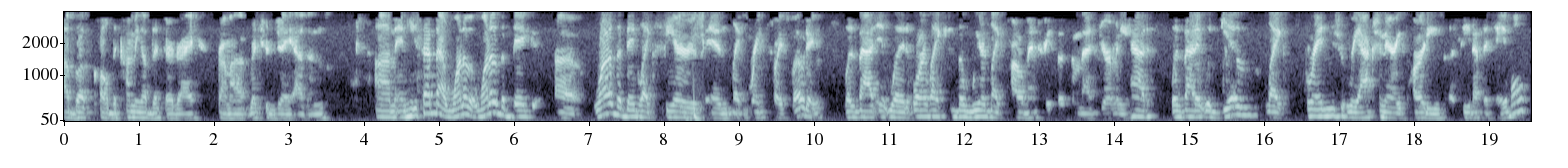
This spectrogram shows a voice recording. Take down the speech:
a book called The Coming of the Third Reich from uh, Richard J. Evans. Um, and he said that one of the, one of the big uh, one of the big like fears in like ranked choice voting was that it would or like the weird like parliamentary system that Germany had was that it would give like fringe reactionary parties a seat at the table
